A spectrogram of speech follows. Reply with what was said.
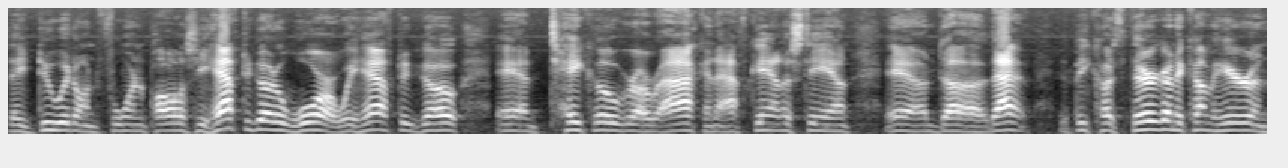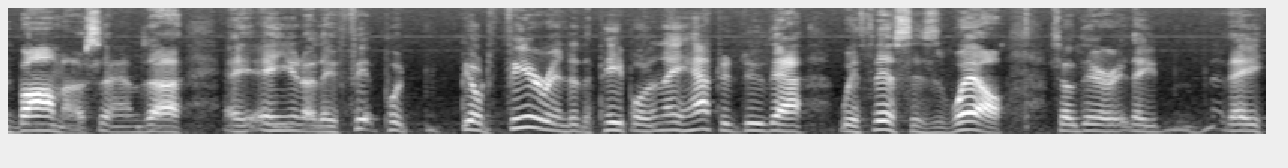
they do it on foreign policy. You have to go to war. We have to go and take over Iraq and Afghanistan, and uh, that because they're going to come here and bomb us, and uh, and, and, you know they fit, put build fear into the people, and they have to do that with this as well. So they they they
